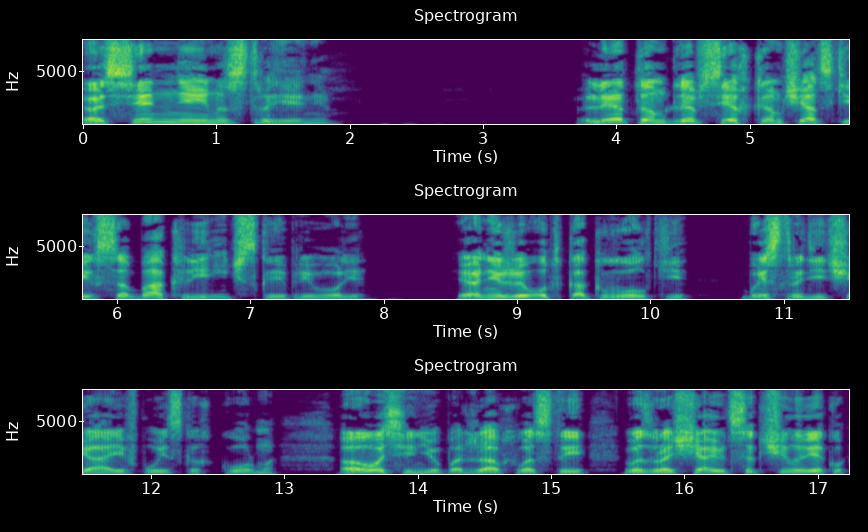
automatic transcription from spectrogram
Осеннее настроение Летом для всех камчатских собак лирическое приволье, и они живут, как волки, быстро дичая в поисках корма, а осенью, поджав хвосты, возвращаются к человеку,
